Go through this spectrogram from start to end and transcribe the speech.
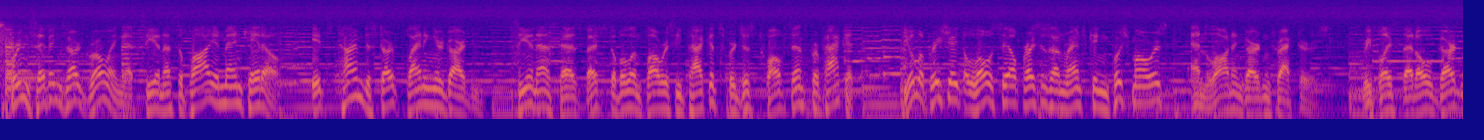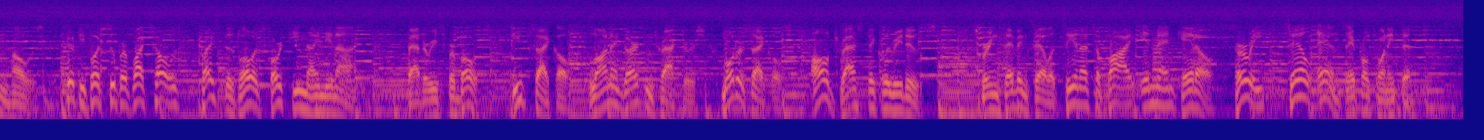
Spring savings are growing at C&S Supply in Mankato. It's time to start planting your garden. C&S has vegetable and flower seed packets for just 12 cents per packet. You'll appreciate the low sale prices on Ranch King push mowers and lawn and garden tractors. Replace that old garden hose. 50-foot Superflex hose priced as low as $14.99. Batteries for boats, deep cycle, lawn and garden tractors, motorcycles, all drastically reduced. Spring savings sale at C&S Supply in Mankato. Hurry, sale ends April 25th.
